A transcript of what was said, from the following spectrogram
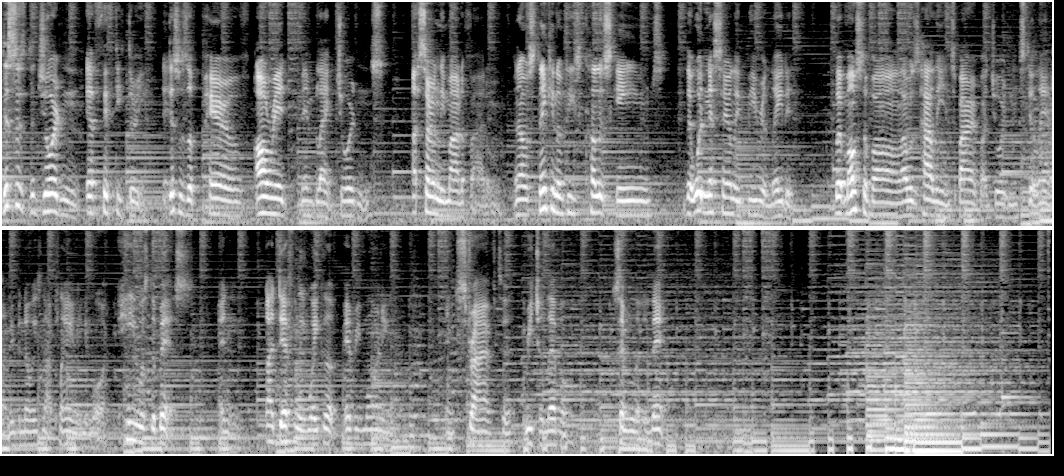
This is the Jordan F53. This was a pair of all red and black Jordans. I certainly modified them. And I was thinking of these color schemes that wouldn't necessarily be related. But most of all, I was highly inspired by Jordan and still am, even though he's not playing anymore. He was the best. And I definitely wake up every morning and strive to reach a level similar to that.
